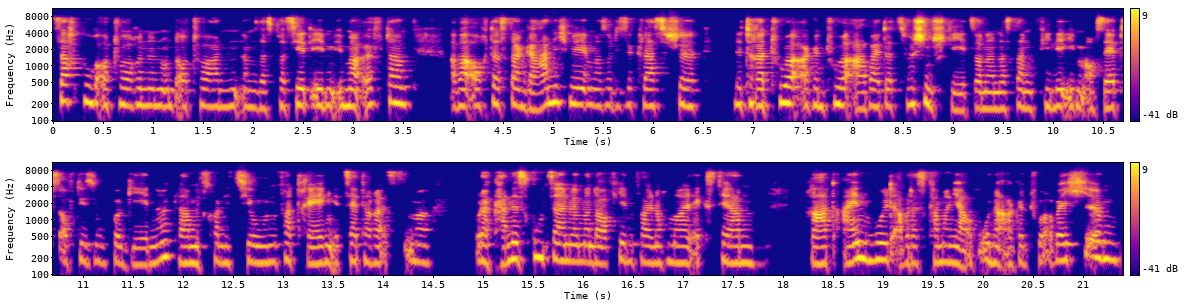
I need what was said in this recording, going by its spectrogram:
Sachbuchautorinnen und Autoren, ähm, das passiert eben immer öfter. Aber auch, dass dann gar nicht mehr immer so diese klassische Literaturagenturarbeit dazwischen steht, sondern dass dann viele eben auch selbst auf die Suche gehen. Ne? Klar, mit Konditionen, Verträgen etc. ist immer oder kann es gut sein, wenn man da auf jeden Fall nochmal externen Rat einholt, aber das kann man ja auch ohne Agentur. Aber ich ähm,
